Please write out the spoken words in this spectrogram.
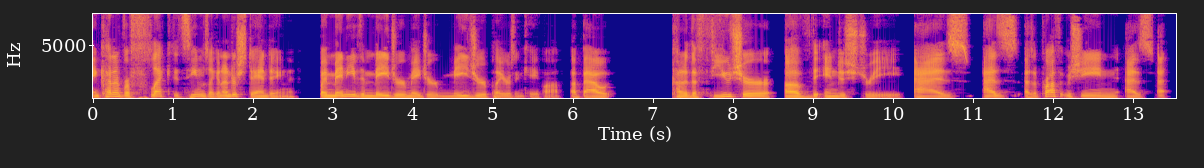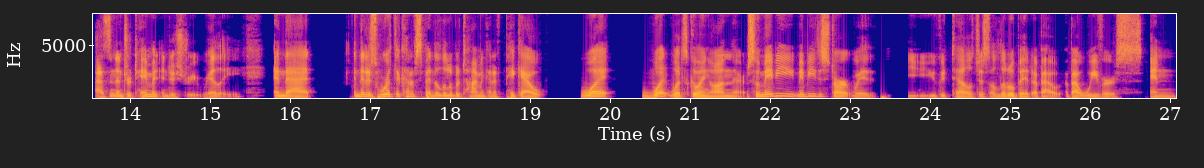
and kind of reflect, it seems like an understanding by many of the major, major, major players in K-pop about kind of the future of the industry as as as a profit machine as as an entertainment industry really. And that and that it's worth to kind of spend a little bit of time and kind of pick out what what what's going on there. So maybe maybe to start with you, could tell just a little bit about about weverse and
